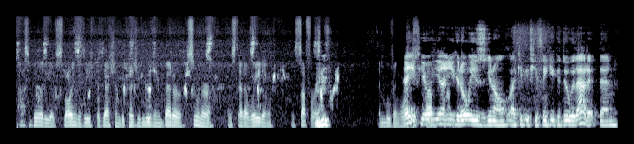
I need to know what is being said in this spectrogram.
possibility of slowing disease progression because you're moving better sooner instead of waiting and suffering Mhm. And moving worse. Hey, if you Um, you know you could always you know like if, if you think you could do without it, then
